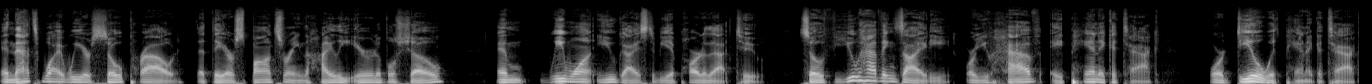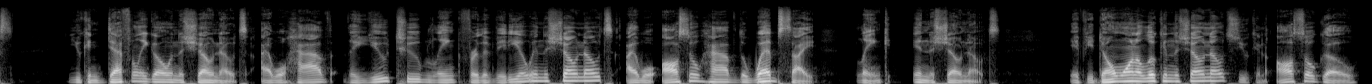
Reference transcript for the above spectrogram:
And that's why we are so proud that they are sponsoring the Highly Irritable Show. And we want you guys to be a part of that too. So if you have anxiety or you have a panic attack or deal with panic attacks, you can definitely go in the show notes. I will have the YouTube link for the video in the show notes. I will also have the website link in the show notes. If you don't want to look in the show notes, you can also go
